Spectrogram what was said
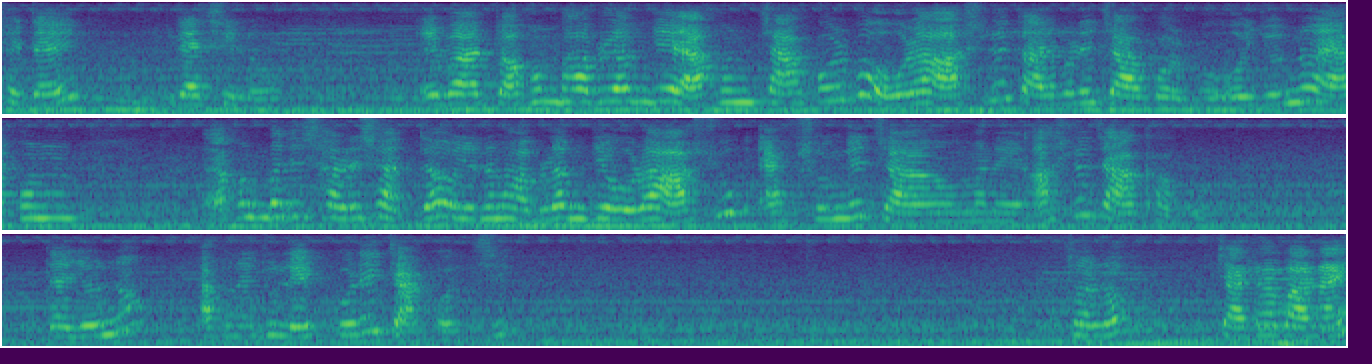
সেটাই গেছিল। এবার তখন ভাবলাম যে এখন চা করব, ওরা আসলে তারপরে চা করব। ওই জন্য এখন এখন বাজে সাড়ে সাতটা, ওই জন্য ভাবলাম যে ওরা আসুক, একসঙ্গে চা মানে আসলে চা খাব। তাই জন্য এখন একটু লেট করেই চা করছি চলো, চাটা বানাই।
